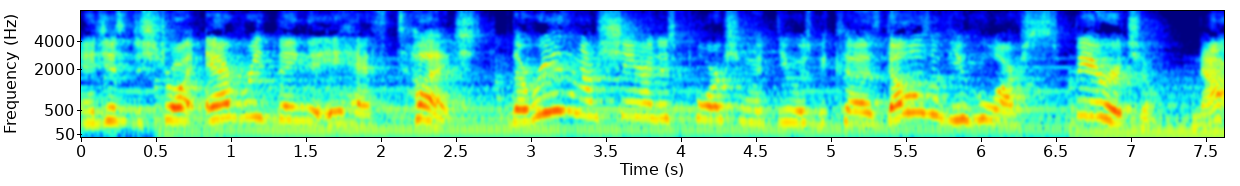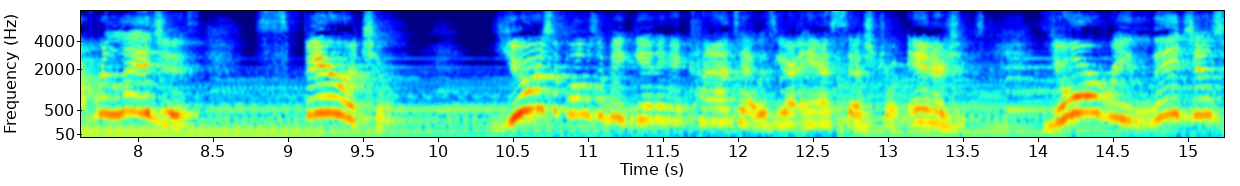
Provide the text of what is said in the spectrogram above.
and just destroy everything that it has touched. The reason I'm sharing this portion with you is because those of you who are spiritual, not religious, spiritual, you're supposed to be getting in contact with your ancestral energies. Your religious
